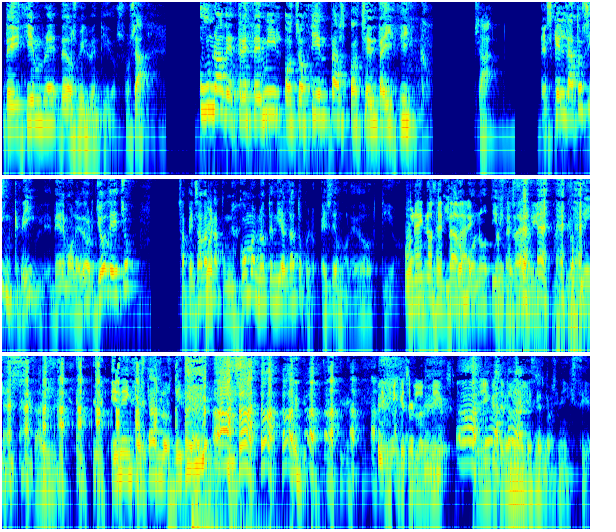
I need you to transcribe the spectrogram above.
de diciembre de 2022. O sea, una de 13.885. O sea, es que el dato es increíble, demoledor. Yo, de hecho, O sea, pensaba que era con coma, no entendía el dato, pero es demoledor, tío. Una inocentada, Y cómo ¿eh? no, tienen que estar los Knicks ahí. Tienen que estar los Knicks. Tenían que ser los Knicks. Tenían que ser los Tenían que Knicks. ser los Knicks, tío.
